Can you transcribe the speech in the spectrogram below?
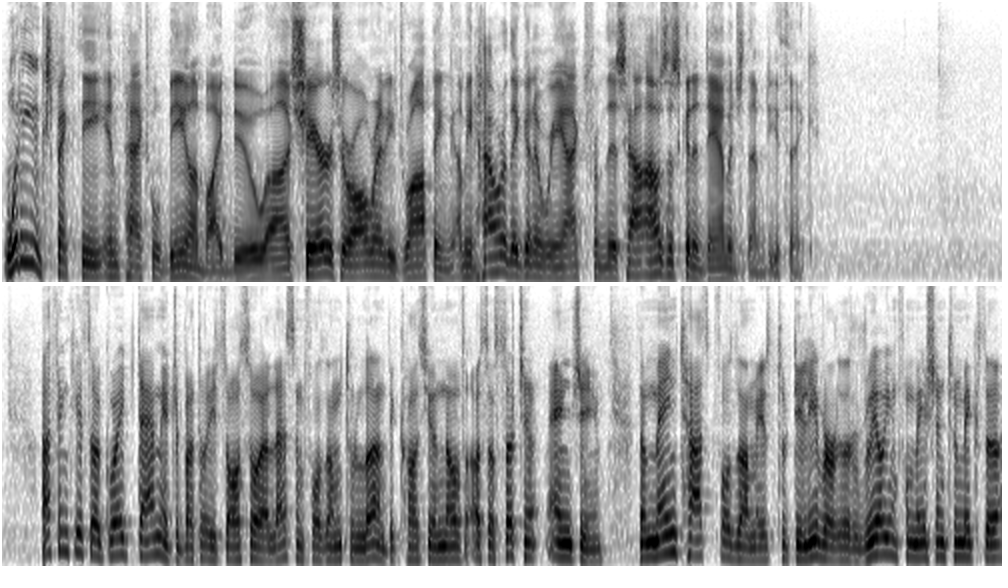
What do you expect the impact will be on Baidu? Uh, shares are already dropping. I mean, how are they going to react from this? How, how is this going to damage them, do you think? I think it's a great damage, but it's also a lesson for them to learn because, you know, as a search engine, the main task for them is to deliver the real information to make the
